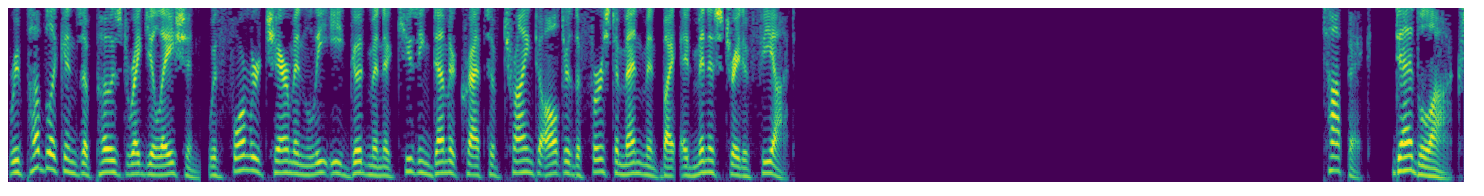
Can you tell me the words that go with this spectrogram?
Republicans opposed regulation, with former chairman Lee E. Goodman accusing Democrats of trying to alter the First Amendment by administrative fiat. Deadlocks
